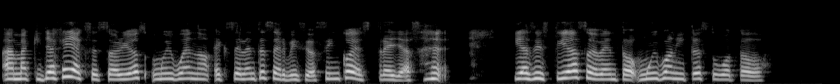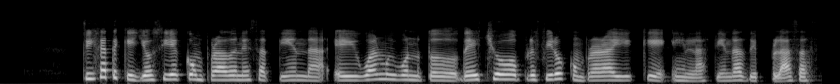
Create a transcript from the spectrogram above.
a, maquillaje y accesorios, muy bueno, excelente servicio, cinco estrellas. Y asistí a su evento, muy bonito estuvo todo. Fíjate que yo sí he comprado en esa tienda e igual muy bueno todo. De hecho, prefiero comprar ahí que en las tiendas de plazas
